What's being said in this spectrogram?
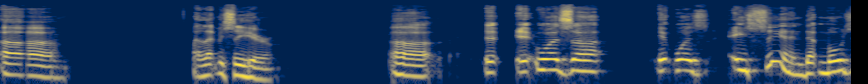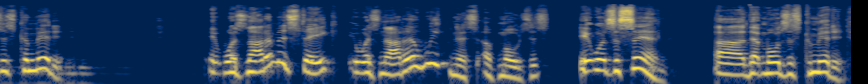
uh, let me see here. Uh, it, it was, uh, it was a sin that Moses committed. It was not a mistake. It was not a weakness of Moses. It was a sin, uh, that Moses committed.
